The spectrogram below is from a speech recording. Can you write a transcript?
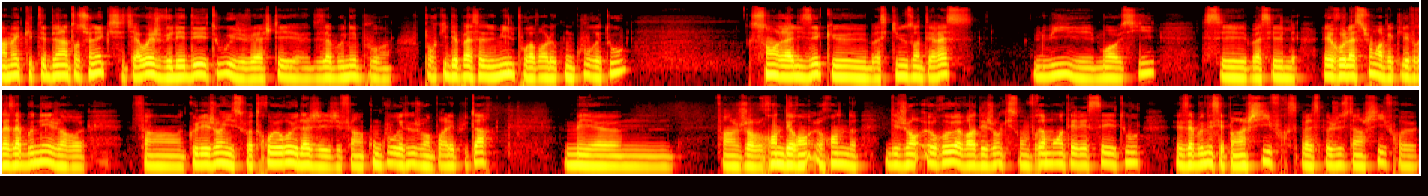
un mec qui était bien intentionné, qui s'est dit ah ouais je vais l'aider et tout, et je vais acheter euh, des abonnés pour, pour qu'il dépasse à 2000, pour avoir le concours et tout, sans réaliser que bah, ce qui nous intéresse, lui et moi aussi, c'est bah, les relations avec les vrais abonnés, genre, euh, enfin que les gens ils soient trop heureux. Là j'ai fait un concours et tout, je vais en parler plus tard, mais euh, enfin genre rendre des rendre des gens heureux, avoir des gens qui sont vraiment intéressés et tout. Les abonnés c'est pas un chiffre, c'est pas pas juste un chiffre euh,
